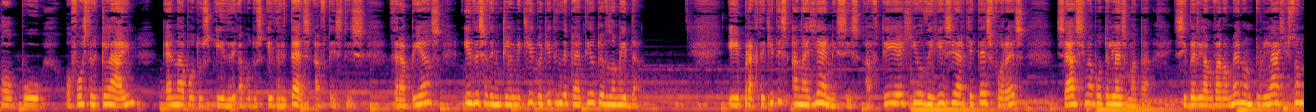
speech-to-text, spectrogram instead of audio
όπου ο Φώστερ Κλάιν, ένα από τους, ιδρυ, από τους ιδρυτές αυτής της θεραπείας, ίδρυσε την κλινική του εκεί την δεκαετία του 70. Η πρακτική της αναγέννησης αυτή έχει οδηγήσει αρκετές φορές σε άσχημα αποτελέσματα συμπεριλαμβανομένων τουλάχιστον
